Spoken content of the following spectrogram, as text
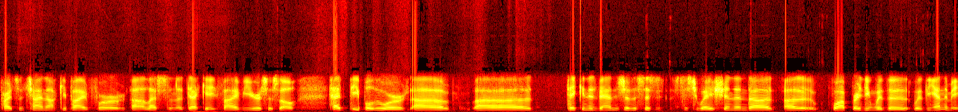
parts of China occupied for uh, less than a decade, five years or so, had people who were uh, uh, taking advantage of the situation and uh, uh, cooperating with the with the enemy.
